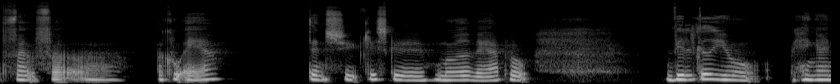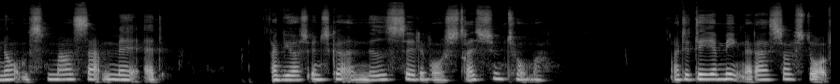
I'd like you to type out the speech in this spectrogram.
for, for at, at kunne ære den cykliske måde at være på. Hvilket jo hænger enormt meget sammen med, at, at vi også ønsker at nedsætte vores stresssymptomer. Og det er det, jeg mener, der er så stor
